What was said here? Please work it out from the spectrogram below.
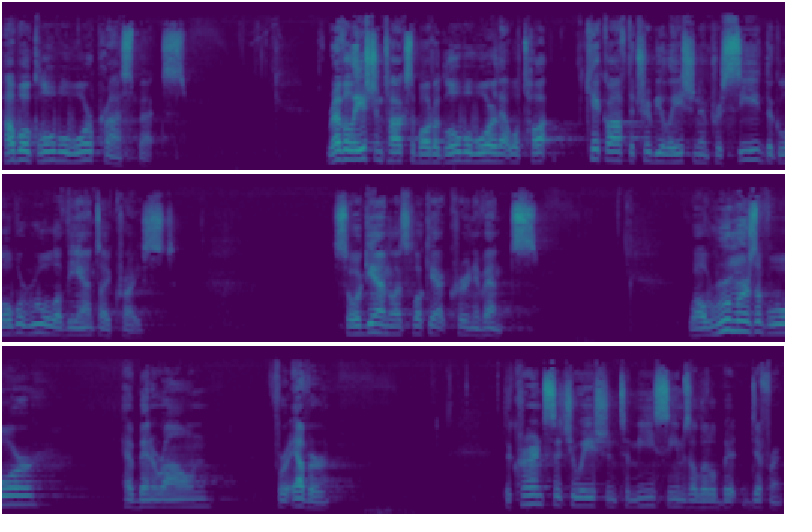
How about global war prospects? Revelation talks about a global war that will ta- kick off the tribulation and precede the global rule of the Antichrist. So, again, let's look at current events. While rumors of war have been around forever, the current situation to me seems a little bit different.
